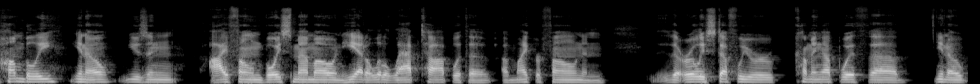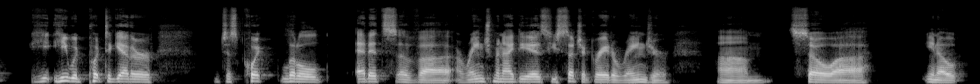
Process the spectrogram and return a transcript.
humbly, you know, using iPhone voice memo, and he had a little laptop with a, a microphone, and the early stuff we were coming up with, uh, you know, he he would put together just quick little edits of uh, arrangement ideas. He's such a great arranger. Um, so uh, you know,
